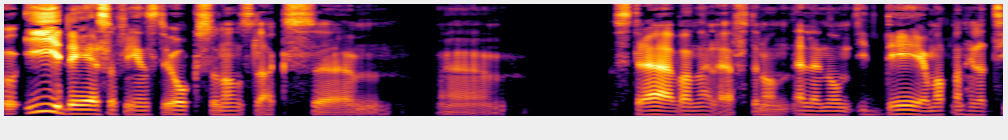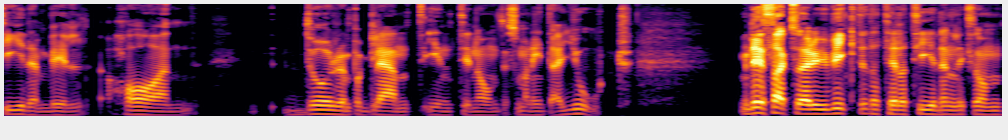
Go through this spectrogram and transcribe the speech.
och i det så finns det ju också någon slags ehm, ehm, strävan eller efter någon, eller någon idé om att man hela tiden vill ha en dörren på glänt in till någonting som man inte har gjort. Med det sagt så är det ju viktigt att hela tiden liksom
